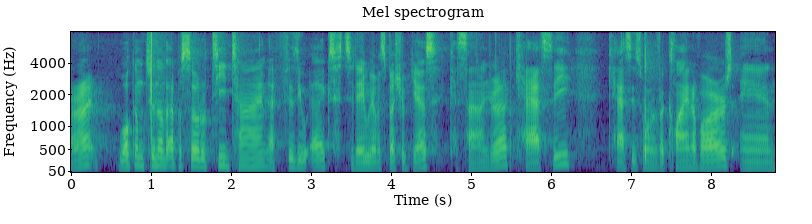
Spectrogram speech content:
right. Welcome to another episode of Tea Time at PhysioX. Today we have a special guest, Cassandra Kassy. Kassy's one of the client of ours, and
